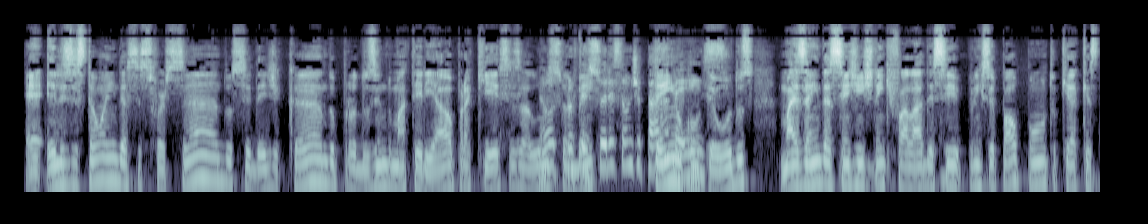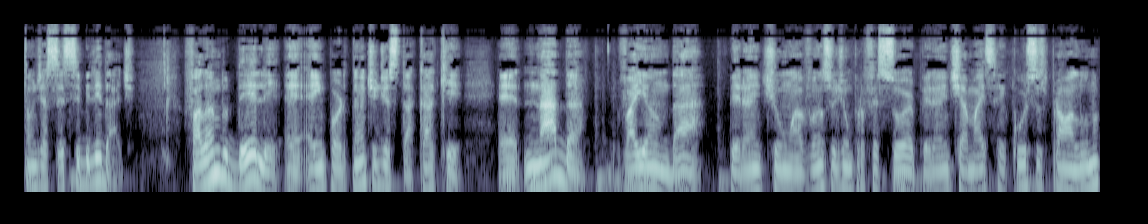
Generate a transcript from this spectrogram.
é, eles estão ainda se esforçando, se dedicando, produzindo material para que esses alunos os também professores estão de tenham conteúdos, mas ainda assim a gente tem que falar desse principal ponto que é a questão de acessibilidade. Falando dele, é, é importante destacar que é, nada vai andar perante um avanço de um professor, perante a mais recursos para um aluno,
